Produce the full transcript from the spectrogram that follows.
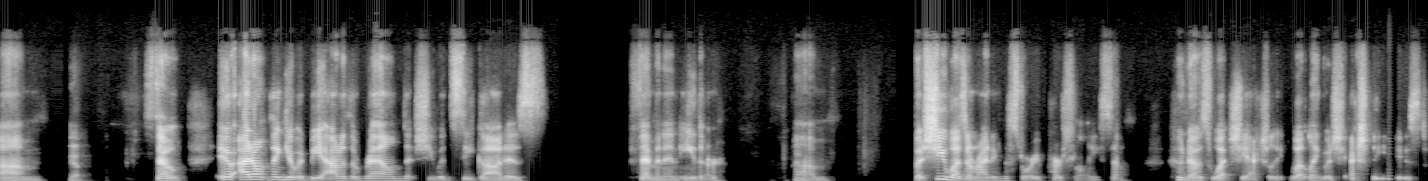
Um Yep. So it, I don't think it would be out of the realm that she would see God as feminine either. Um, but she wasn't writing the story personally, so who knows what she actually what language she actually used.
